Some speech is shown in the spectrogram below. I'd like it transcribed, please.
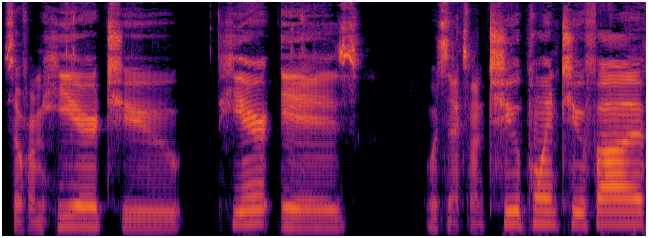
so from here to here is, what's next one? 2.25.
